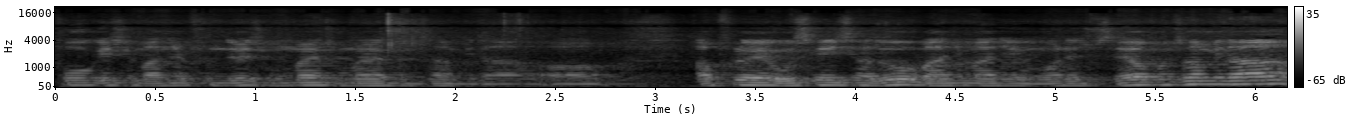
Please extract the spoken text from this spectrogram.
보고 계신 많은 분들 정말 정말 감사합니다. 어, 앞으로의 오세이사도 많이 많이 응원해주세요. 감사합니다.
